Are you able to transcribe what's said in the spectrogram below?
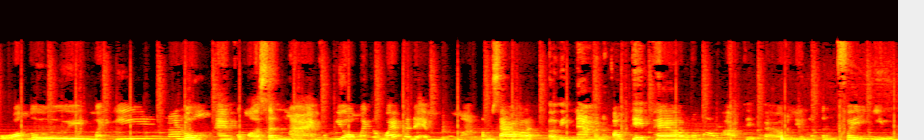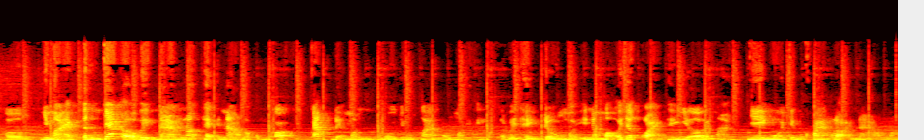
của người Mỹ nó luôn. Em cũng mở sinh mà, em cũng vô mấy cái web đó để em mua mà. Không sao sao hết. Ở Việt Nam mà nó có PayPal đúng không ạ? À, PayPal hình như nó tính phí nhiều hơn. Nhưng mà em tin chắc ở Việt Nam nó thể nào nó cũng có cách để mà mình mua chứng khoán của Mỹ. Tại vì thị trường Mỹ nó mở cho toàn thế giới mà. Nhi mua chứng khoán loại nào mà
